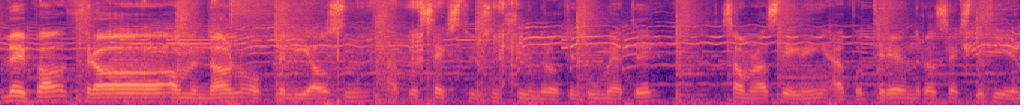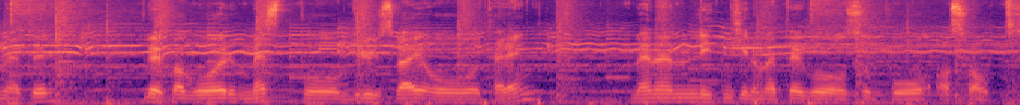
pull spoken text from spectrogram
Løypa fra Amundalen opp til Liaåsen er på 6782 meter. Samla stigning er på 364 meter. Løypa går mest på grusvei og terreng, men en liten kilometer går også på asfalt.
